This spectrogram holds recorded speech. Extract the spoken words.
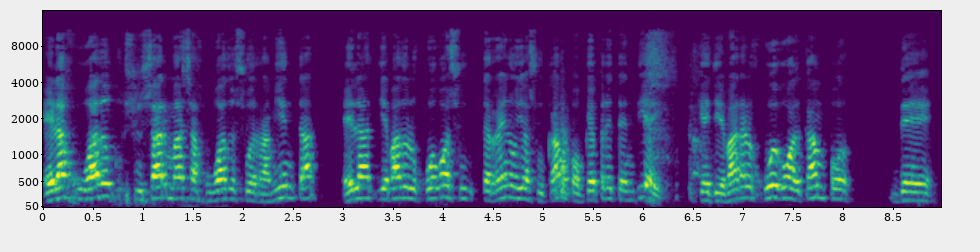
Él ha jugado sus armas, ha jugado su herramienta, él ha llevado el juego a su terreno y a su campo. ¿Qué pretendíais? ¿Que llevara el juego al campo de,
